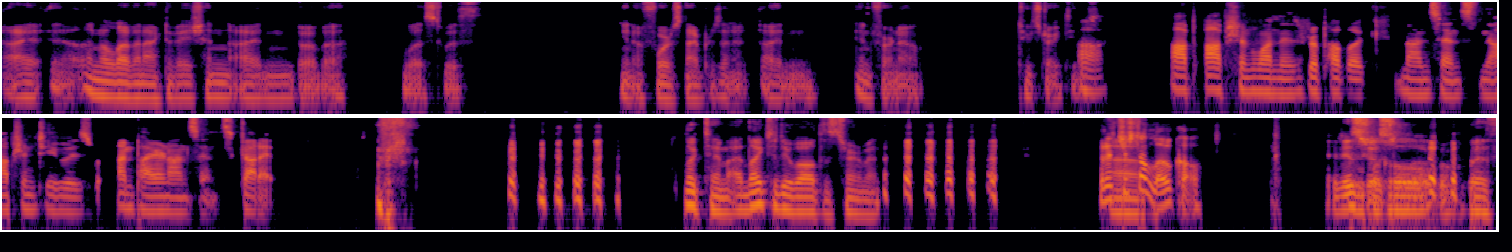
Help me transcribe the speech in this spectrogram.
I an eleven activation Iden Boba list with you know four snipers in it. Iden Inferno, two strike teams. Ah. Op- option one is Republic nonsense, and option two is Empire nonsense. Got it. Look, Tim, I'd like to do well at this tournament. But it's just Uh, a local. It is just a Local local. with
